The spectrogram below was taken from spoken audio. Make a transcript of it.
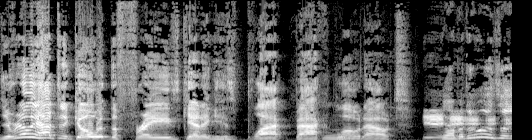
You really had to go with the phrase "getting his black back blown out." Yeah, but there was a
